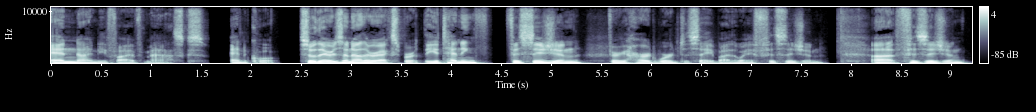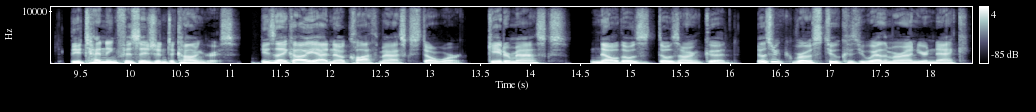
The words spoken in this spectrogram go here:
N95 masks. End quote. So there's another expert, the attending physician, very hard word to say, by the way, physician, uh, physician, the attending physician to Congress. He's like, oh yeah, no, cloth masks don't work. Gaiter masks? No, those those aren't good. Those are gross too, because you wear them around your neck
